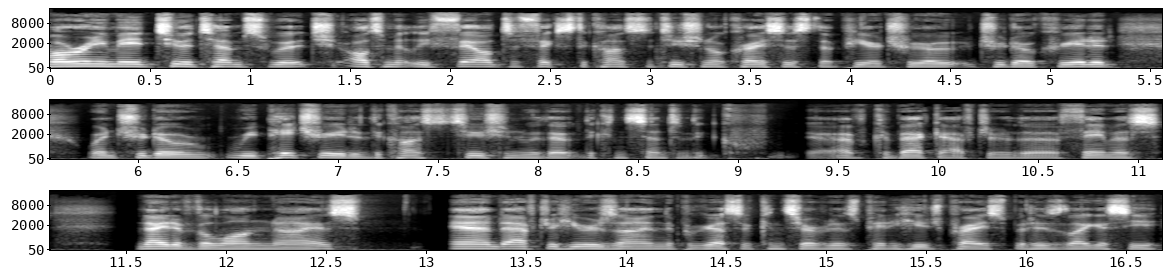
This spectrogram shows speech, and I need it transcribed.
Mulroney made two attempts which ultimately failed to fix the constitutional crisis that Pierre Trudeau created when Trudeau repatriated the Constitution without the consent of, the, of Quebec after the famous Night of the Long Knives. And after he resigned, the Progressive Conservatives paid a huge price, but his legacy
